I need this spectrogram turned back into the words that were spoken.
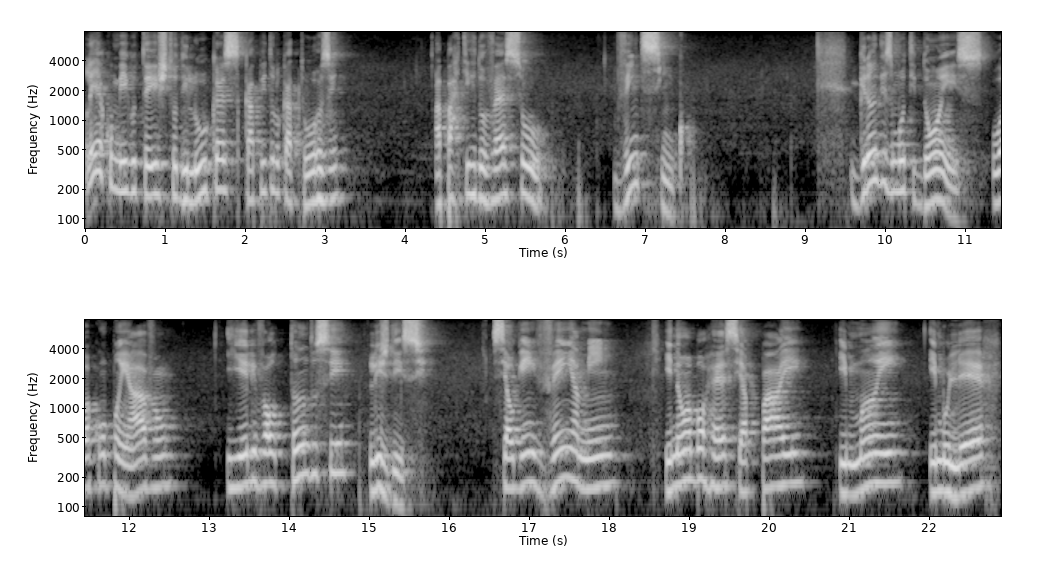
Leia comigo o texto de Lucas, capítulo 14, a partir do verso 25. Grandes multidões o acompanhavam e ele, voltando-se, lhes disse: Se alguém vem a mim e não aborrece a pai e mãe e mulher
